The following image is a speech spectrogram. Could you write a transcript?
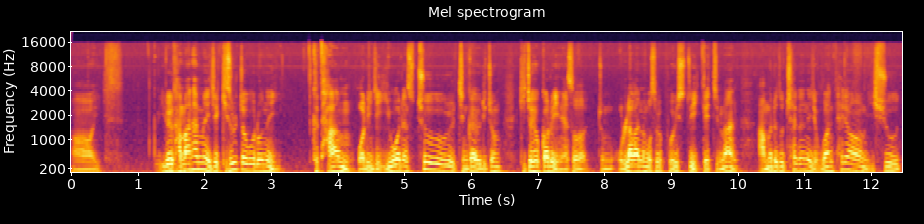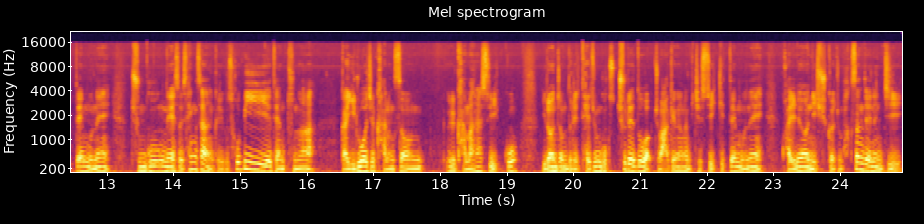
어, 이를 감안하면 이제 기술적으로는 그 다음 월이 이제 2월엔 수출 증가율이 좀 기저 효과로 인해서 좀 올라가는 모습을 보일 수도 있겠지만 아무래도 최근에 이제 우한 폐렴 이슈 때문에 중국 내에서 생산 그리고 소비에 대한 둔화가 이루어질 가능성 을 감안할 수 있고 이런 점들이 대중국 수출에도 좀 악영향을 미칠 수 있기 때문에 관련 이슈가 좀 확산되는지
